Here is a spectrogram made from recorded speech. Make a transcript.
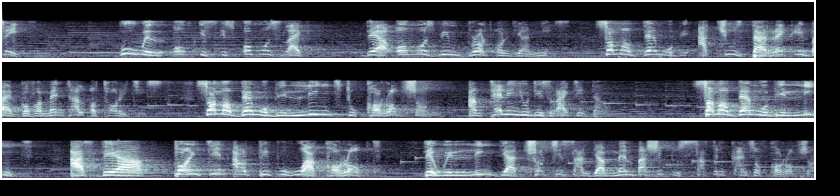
faith, who will, oh, it's, it's almost like they are almost being brought on their knees some of them will be accused directly by governmental authorities. Some of them will be linked to corruption. I'm telling you this, write it down. Some of them will be linked as they are pointing out people who are corrupt. They will link their churches and their membership to certain kinds of corruption.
